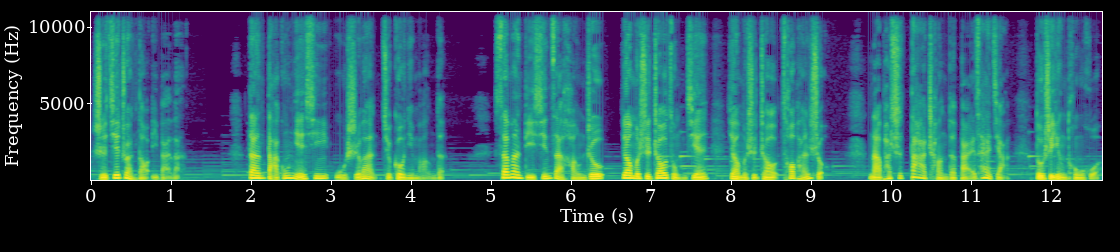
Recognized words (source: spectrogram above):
直接赚到一百万。但打工年薪五十万就够你忙的，三万底薪在杭州，要么是招总监，要么是招操盘手，哪怕是大厂的白菜价都是硬通货，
